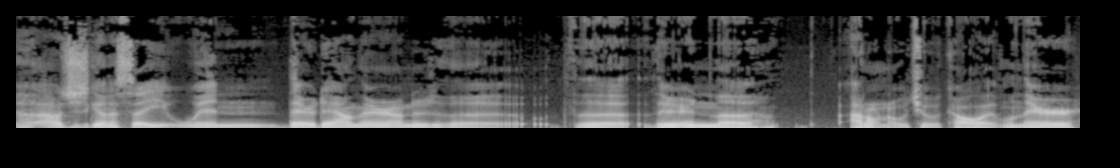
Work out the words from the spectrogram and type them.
I was just gonna say when they're down there under the the they're in the I don't know what you would call it when they're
